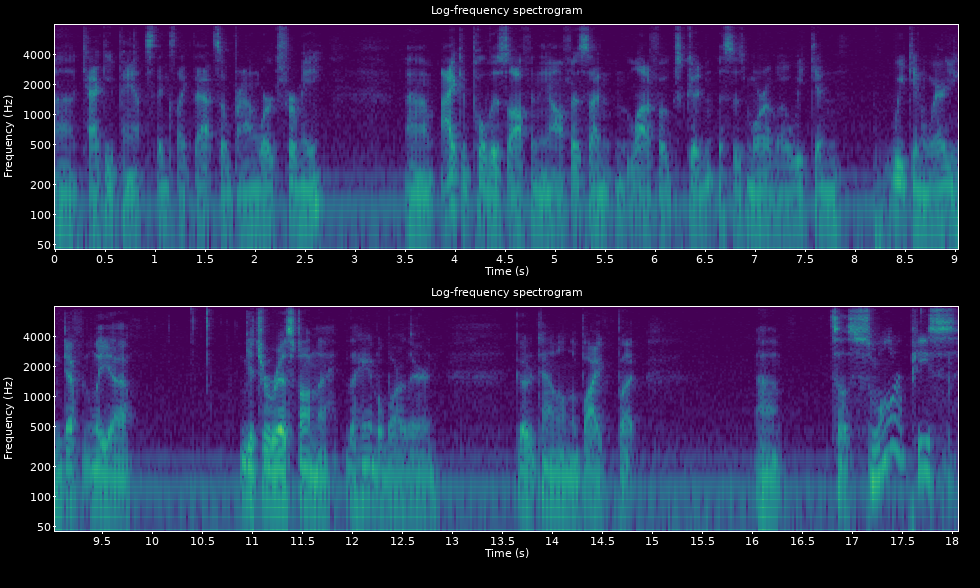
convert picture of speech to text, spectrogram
uh, khaki pants, things like that. So brown works for me. Um, I could pull this off in the office. I, a lot of folks couldn't. This is more of a weekend weekend wear. You can definitely uh, get your wrist on the the handlebar there and go to town on the bike. But um, it's a smaller piece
